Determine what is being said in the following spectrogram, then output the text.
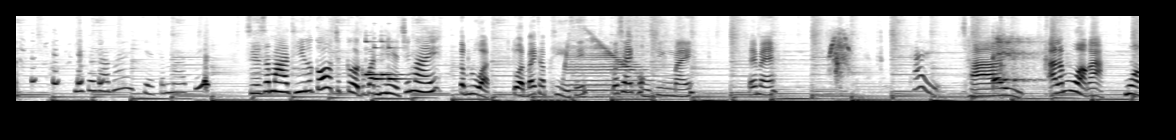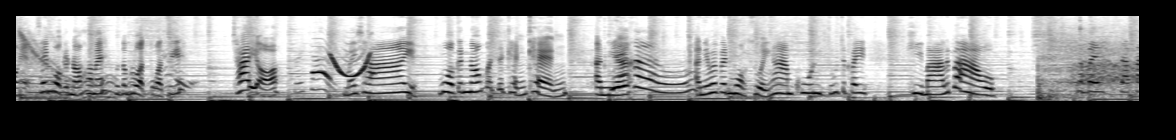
จ มันจะทำให้เสียสมาธิเสียสมาธิแล้วก็จะเกิดอุบัติเหตุใช่ไหม ตำรวจตรวจใบขับขี่สิว่าใช่ของจริงไหม ใช่ไหม ใช่ ใช่อะแล้วหมวกอะ หมวกเนี่ยใช่หมวกกันน็อกเขาไหมคุณตำรวจตรวจสิใช่เหรอ ไม่ใช่ ไม่ใช่ หมวกกันน็อกมันจะแข็งแข็งๆอันเนี้ยแข็งอันนี้มันเป็นหมวกสวยงามคุณทุกจะไปขี่ม้าหรือเปล่า จะไปจะไป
